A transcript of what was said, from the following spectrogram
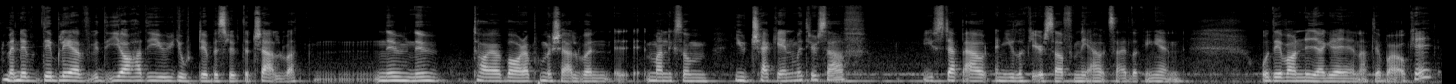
Men det, det blev, jag hade ju gjort det beslutet själv att nu, nu tar jag vara på mig själv och eh, man liksom, you check in with yourself you step out and you look at yourself from the outside looking in. Och det var nya grejen att jag bara okej, okay,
